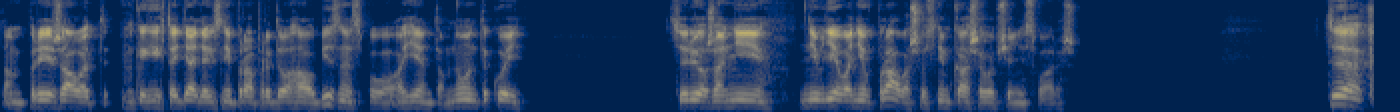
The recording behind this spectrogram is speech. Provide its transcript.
Там приезжал от каких-то дядек с Днепра, предлагал бизнес по агентам. Но он такой, Сережа, ни, ни влево, ни вправо, что с ним каши вообще не сваришь. Так,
